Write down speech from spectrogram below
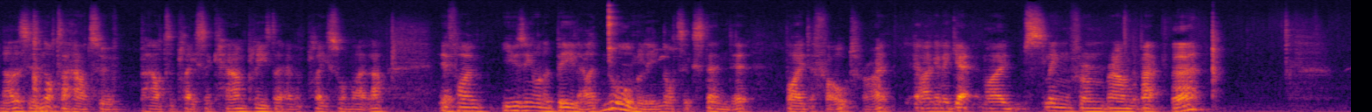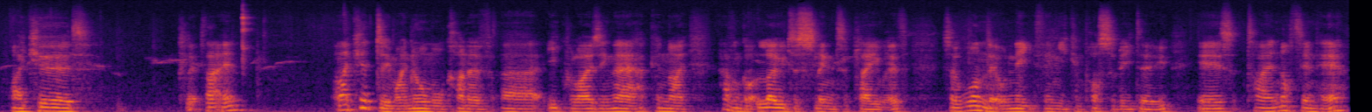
Now this is not a how-to how to place a cam. Please don't ever place one like that. If I'm using on a belay, I'd normally not extend it by default, right? I'm going to get my sling from round the back there. I could clip that in. And I could do my normal kind of uh, equalising there, can I? haven't got loads of sling to play with. So one little neat thing you can possibly do is tie a knot in here.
